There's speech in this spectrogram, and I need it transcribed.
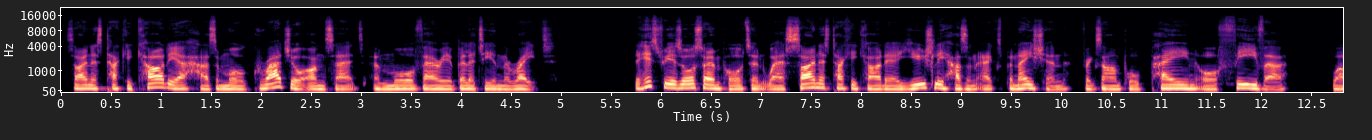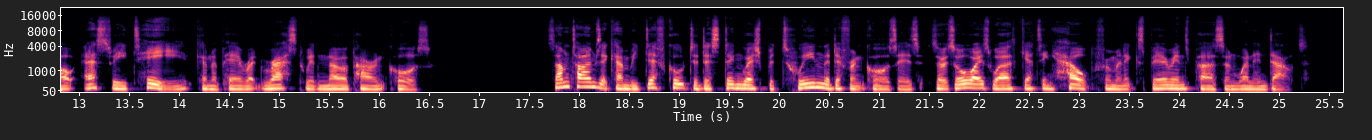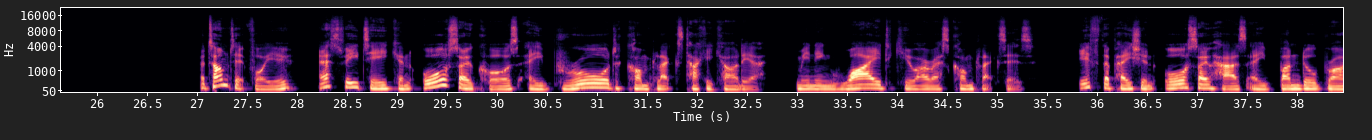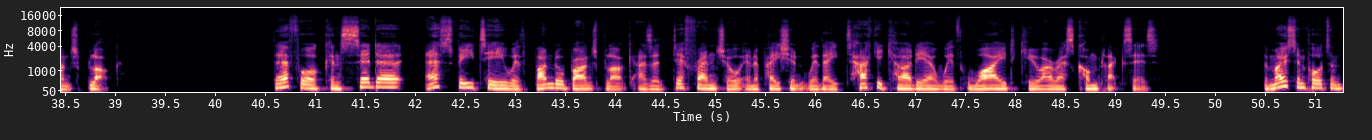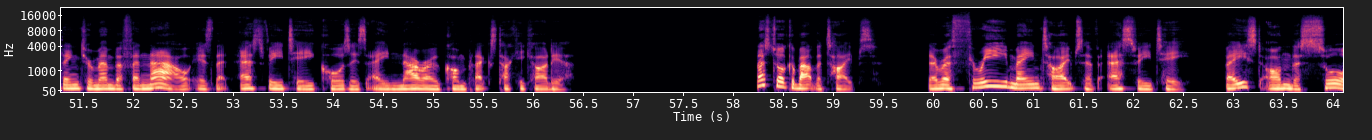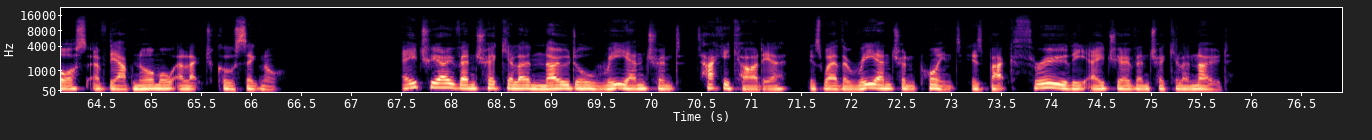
Sinus tachycardia has a more gradual onset and more variability in the rate. The history is also important where sinus tachycardia usually has an explanation, for example, pain or fever, while SVT can appear at rest with no apparent cause. Sometimes it can be difficult to distinguish between the different causes, so it's always worth getting help from an experienced person when in doubt. A tom tip for you SVT can also cause a broad complex tachycardia, meaning wide QRS complexes, if the patient also has a bundle branch block. Therefore, consider SVT with bundle branch block as a differential in a patient with a tachycardia with wide QRS complexes. The most important thing to remember for now is that SVT causes a narrow complex tachycardia. Let's talk about the types. There are three main types of SVT based on the source of the abnormal electrical signal. Atrioventricular nodal reentrant tachycardia is where the reentrant point is back through the atrioventricular node,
